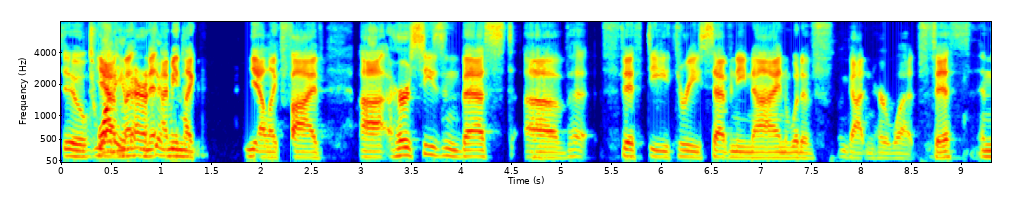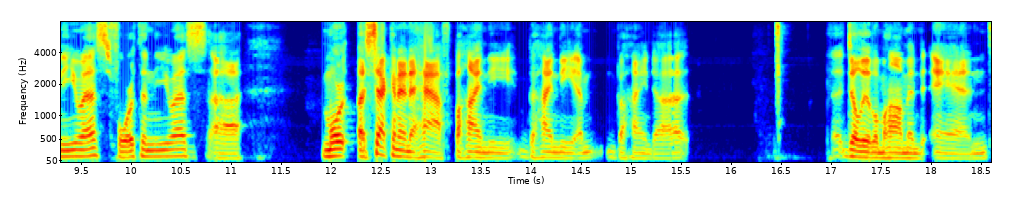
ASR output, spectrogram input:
two 20 yeah, American. I mean like yeah like five. Uh, her season best of 53.79 would have gotten her what fifth in the U.S., fourth in the U.S. Uh, more a second and a half behind the behind the um, behind uh, Dalilah Muhammad and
